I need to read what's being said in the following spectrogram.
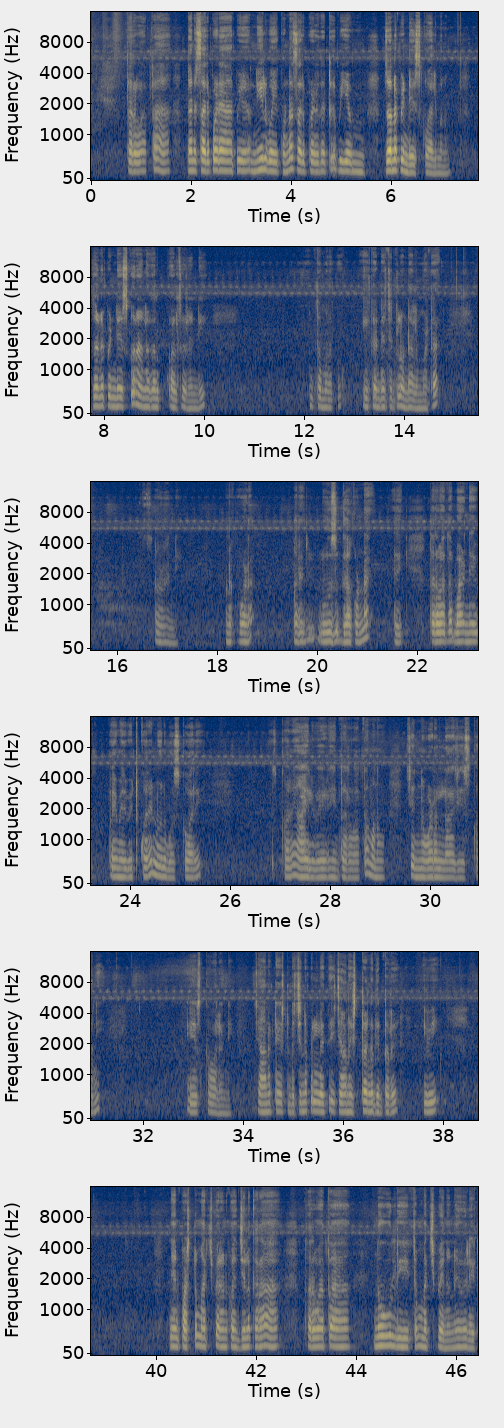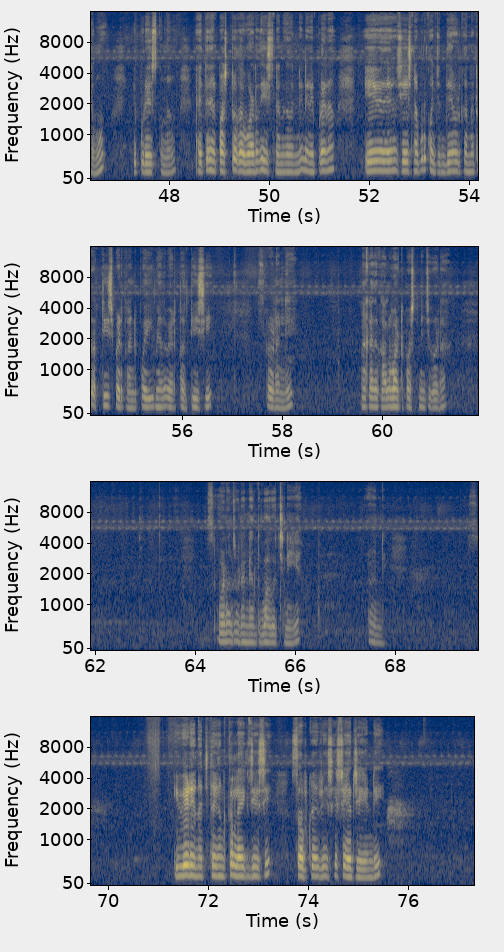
తర్వాత దాన్ని సరిపడా పి- నీళ్ళు పోయకుండా సరిపడేటట్టుగా బియ్యం జొన్నపిండి వేసుకోవాలి మనం. జొన్నపిండి వేసుకొని అలా కలుపుకోవాలి చూడండి. ఇంత మనకు ఈ కంటెంట్లో ఉండాలన్నమాట. చూడండి. మనకు కూడా మరి లూజుగా కాకుండా అది తర్వాత బాండి పొయ్యి మీద పెట్టుకొని నూనె పోసుకోవాలి. పోసుకొని ఆయిల్ వేడిన తర్వాత మనం చిన్న వడల్లా చేసుకొని వేసుకోవాలండి. చాలా టేస్ట్ ఉంటుంది చిన్నపిల్లలు అయితే చాలా ఇష్టంగా తింటారు. ఇవి నేను ఫస్ట్ మర్చిపోయాను కొంచెం జీలకర్ర తర్వాత నువ్వులు తీయటం మర్చిపోయాను. నువ్వులు వేయటము. ఇప్పుడు వేసుకున్నాను అయితే నేను ఫస్ట్ ఒక వడ తీసినాను కదండి. నేను ఎప్పుడైనా ఏదైనా చేసినప్పుడు కొంచెం దేవుడికి అన్నట్టు అది తీసి పెడతానండి. పొయ్యి మీద పెడతాను తీసి. చూడండి. నాకు అది ఒక అలవాటు ఫస్ట్ నుంచి కూడా. వడలు చూడండి ఎంత బాగా వచ్చినాయి. చూడండి. ఈ వీడియో నచ్చితే కనుక లైక్ చేసి సబ్స్క్రైబ్ చేసి షేర్ చేయండి.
